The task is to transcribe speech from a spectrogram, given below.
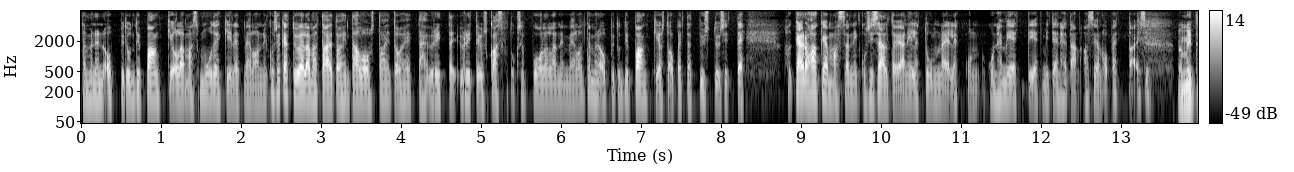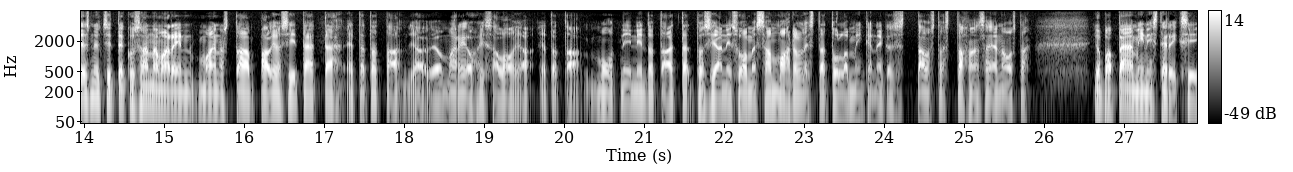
tämmöinen oppituntipankki olemassa muutenkin, että meillä on niin kuin sekä työelämätaitoihin, taloustaitoihin että yrittä, yrittäjyyskasvatuksen puolella, niin meillä on tämmöinen oppituntipankki, josta opettajat pystyy sitten käydä hakemassa niin kuin sisältöjä niille tunneille, kun, kun he miettii, että miten he tämän asian opettaisi. No miten nyt sitten, kun Sanna Marin mainostaa paljon siitä, että, että tota, ja, ja Mari Ohisalo ja, ja tota, muut, niin, niin tota, että tosiaan niin Suomessa on mahdollista tulla minkä näköisestä taustasta tahansa ja nousta jopa pääministeriksi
